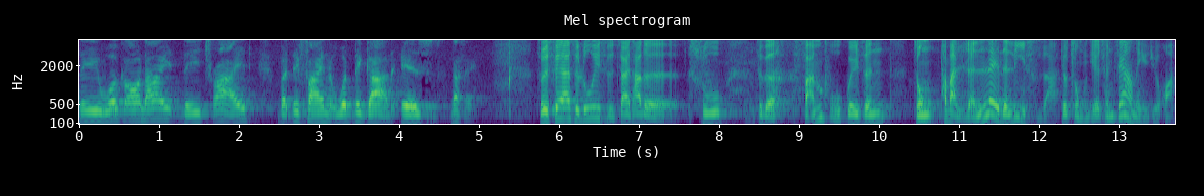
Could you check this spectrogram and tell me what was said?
they work all night, they tried, but they find what they got is nothing. 所以 C.S. 路易斯在他的书这个返璞归真中，他把人类的历史啊，就总结成这样的一句话：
